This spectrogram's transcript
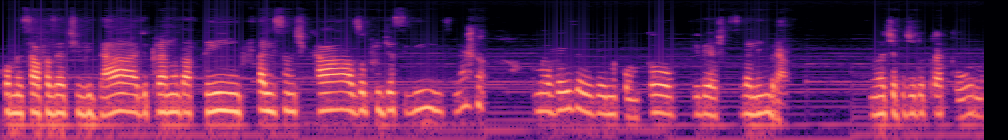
começar a fazer atividade, para não dar tempo, ficar lição de casa ou para o dia seguinte, né? Uma vez a Ivê me contou, Ivê, acho que você vai lembrar. Eu tinha pedido para a turma,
